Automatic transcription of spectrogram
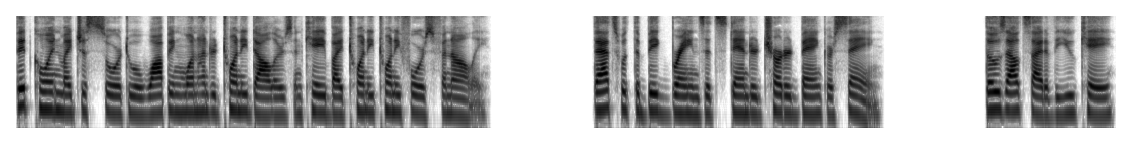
Bitcoin might just soar to a whopping $120 and K by 2024's finale. That's what the big brains at Standard Chartered Bank are saying. Those outside of the UK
